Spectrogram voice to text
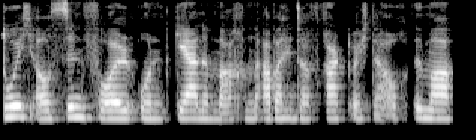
durchaus sinnvoll und gerne machen, aber hinterfragt euch da auch immer,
